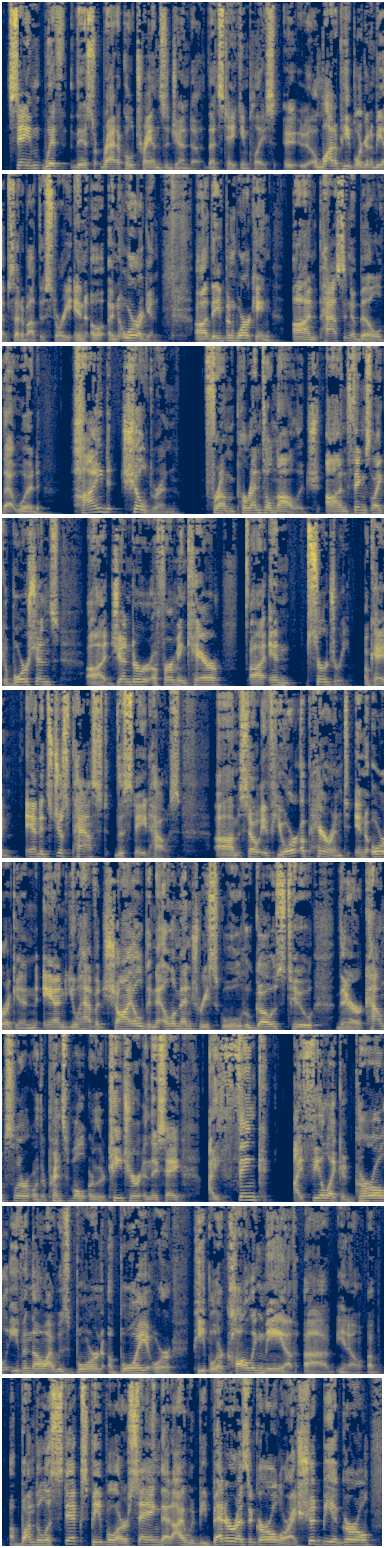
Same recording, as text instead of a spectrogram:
Same with this radical trans agenda that's taking place. Uh, a lot of people are going to be upset about this story. In, in Oregon, uh, they've been working on passing a bill that would hide children from parental knowledge on things like abortions, uh, gender affirming care, uh, and surgery. Okay. And it's just passed the state house. Um, so if you're a parent in Oregon and you have a child in elementary school who goes to their counselor or their principal or their teacher and they say, I think I feel like a girl, even though I was born a boy, or people are calling me a, you know, a, a, bundle of sticks. People are saying that I would be better as a girl or I should be a girl.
